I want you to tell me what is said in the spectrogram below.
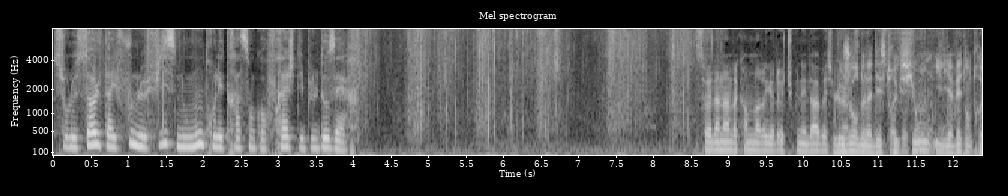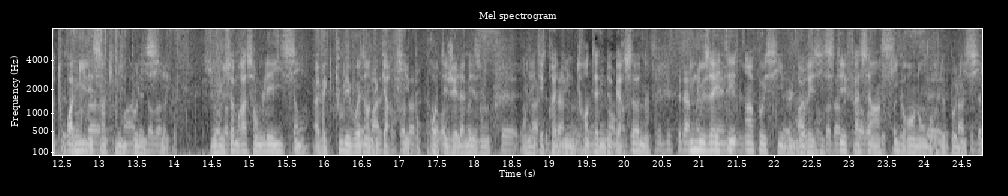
Sur le sol, Typhoon le fils nous montre les traces encore fraîches des bulldozers. Le jour de la destruction, il y avait entre 3000 et 5000 policiers. Nous nous sommes rassemblés ici avec tous les voisins du quartier pour protéger la maison. On était près d'une trentaine de personnes. Il nous a été impossible de résister face à un si grand nombre de policiers.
